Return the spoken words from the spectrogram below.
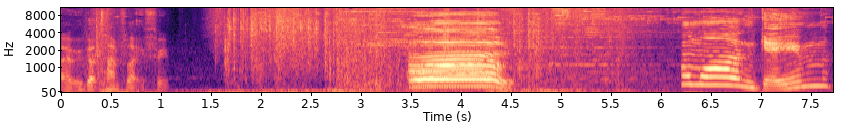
Alright, we've got time for like three. Oh. Whoa! Come on, game!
